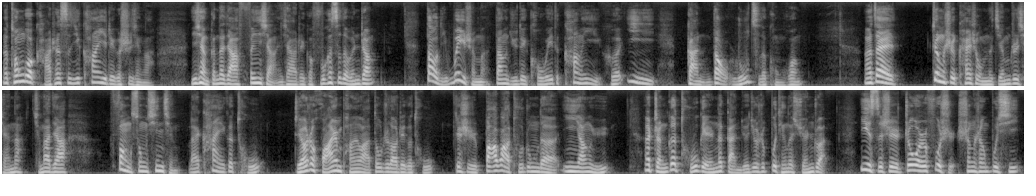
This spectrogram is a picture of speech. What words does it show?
那通过卡车司机抗议这个事情啊，也想跟大家分享一下这个福克斯的文章，到底为什么当局对口味的抗议和异议感到如此的恐慌？那在正式开始我们的节目之前呢，请大家放松心情来看一个图。只要是华人朋友啊，都知道这个图，这是八卦图中的阴阳鱼。那整个图给人的感觉就是不停的旋转，意思是周而复始，生生不息。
